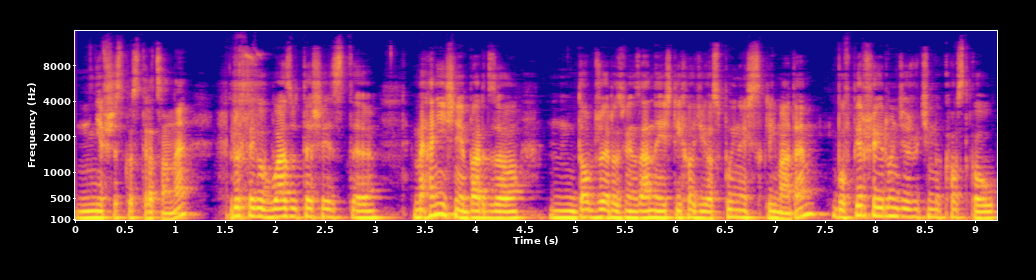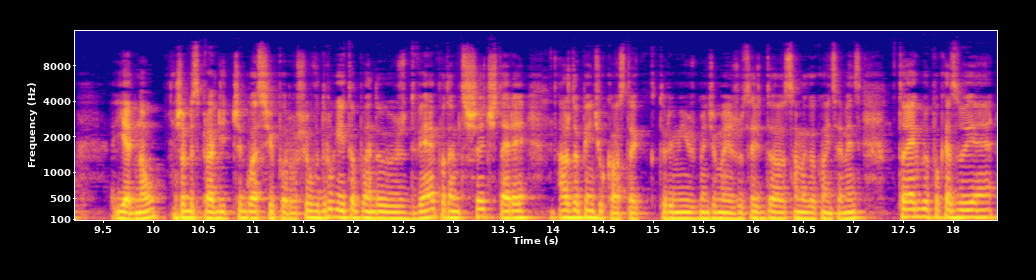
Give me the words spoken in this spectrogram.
nie wszystko stracone. Ruch tego głazu też jest e, mechanicznie bardzo mm, dobrze rozwiązany, jeśli chodzi o spójność z klimatem, bo w pierwszej rundzie rzucimy kostką jedną, żeby sprawdzić, czy głaz się poruszył. W drugiej to będą już dwie, potem trzy, cztery, aż do pięciu kostek, którymi już będziemy rzucać do samego końca. Więc to jakby pokazuje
